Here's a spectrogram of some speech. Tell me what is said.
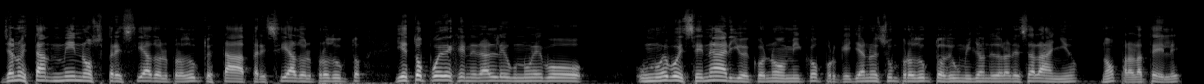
Ya no está menospreciado el producto, está apreciado el producto y esto puede generarle un nuevo, un nuevo escenario económico porque ya no es un producto de un millón de dólares al año, ¿no? Para la tele,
